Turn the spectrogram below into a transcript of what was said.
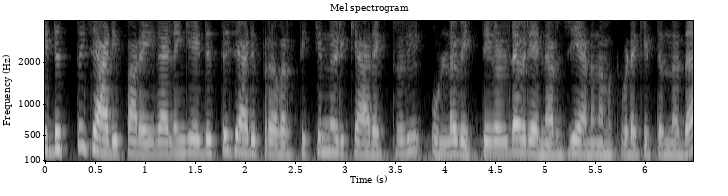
എടുത്തു ചാടി പറയുക അല്ലെങ്കിൽ എടുത്തു ചാടി പ്രവർത്തിക്കുന്ന ഒരു ക്യാരക്ടറിൽ ഉള്ള വ്യക്തികളുടെ ഒരു എനർജിയാണ് നമുക്കിവിടെ കിട്ടുന്നത്.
